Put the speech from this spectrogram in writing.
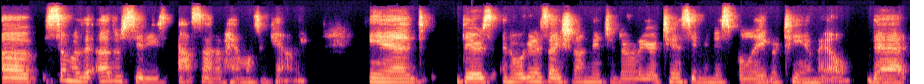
of some of the other cities outside of Hamilton County. And there's an organization I mentioned earlier, Tennessee Municipal League or TML, that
